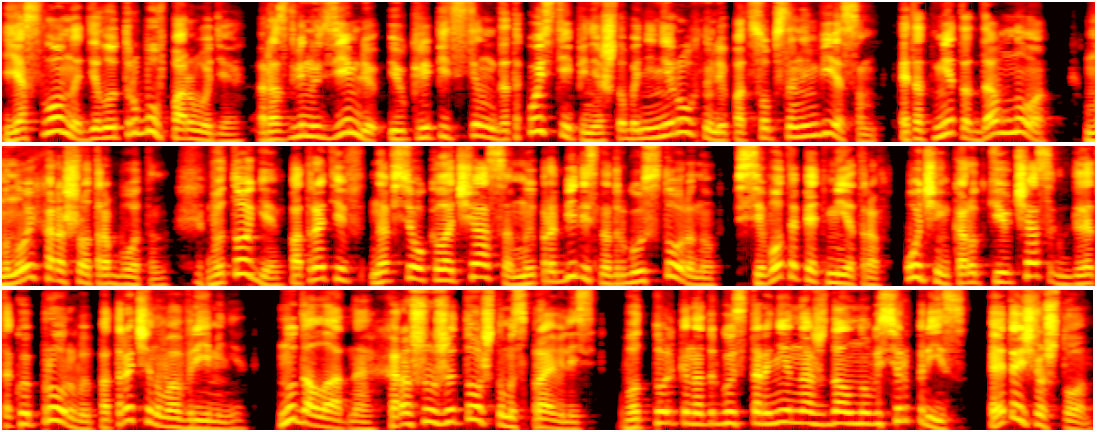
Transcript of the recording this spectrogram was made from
Я словно делаю трубу в породе, раздвинуть землю и укрепить стены до такой степени, чтобы они не рухнули под собственным весом. Этот метод давно мной хорошо отработан. В итоге, потратив на все около часа, мы пробились на другую сторону. Всего-то 5 метров. Очень короткий участок для такой прорвы потраченного времени. Ну да ладно, хорошо уже то, что мы справились. Вот только на другой стороне нас ждал новый сюрприз. Это еще что?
